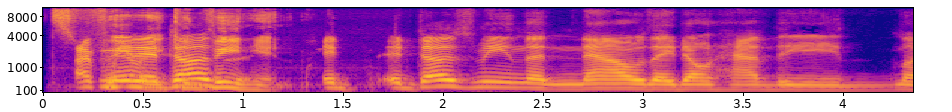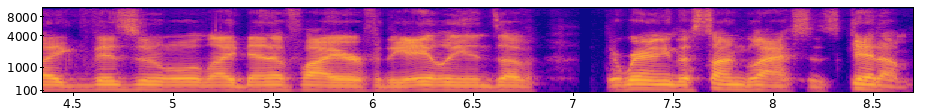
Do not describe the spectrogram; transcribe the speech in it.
It's I mean, it does- convenient. It it does mean that now they don't have the like visual identifier for the aliens of they're wearing the sunglasses. Get them.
